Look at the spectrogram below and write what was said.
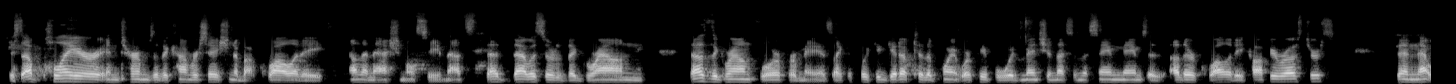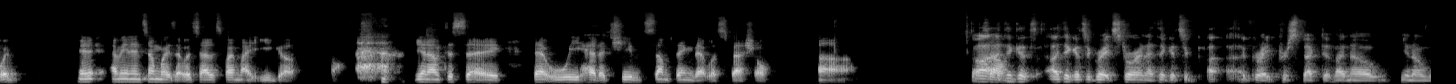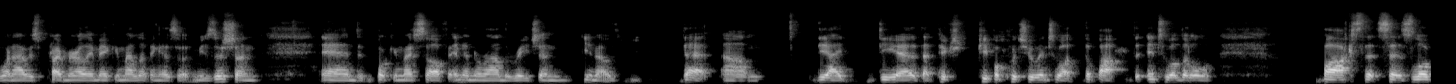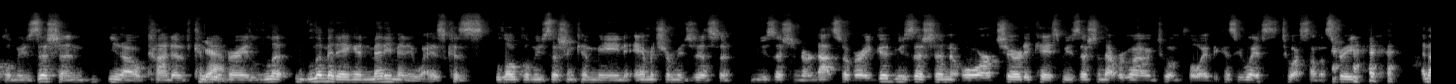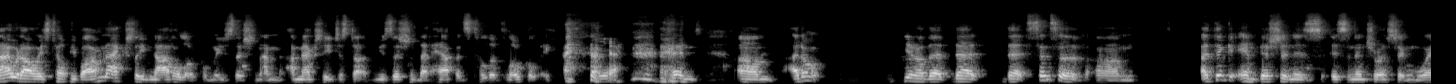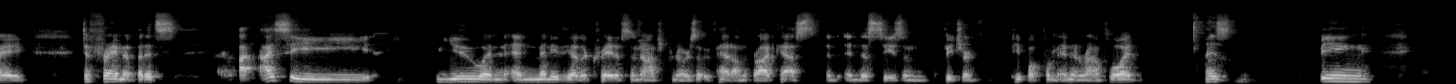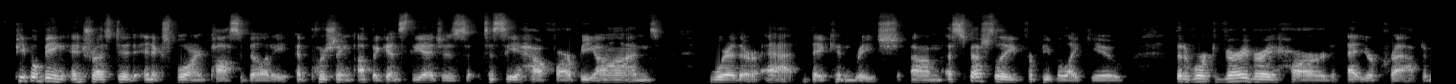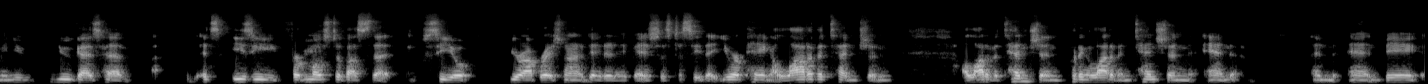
just a player in terms of the conversation about quality on the national scene. That's that that was sort of the ground. That was the ground floor for me. It's like if we could get up to the point where people would mention us in the same names as other quality coffee roasters, then that would. I mean, in some ways, that would satisfy my ego. you know, to say that we had achieved something that was special. Uh, well, so. I think it's I think it's a great story, and I think it's a, a great perspective. I know, you know, when I was primarily making my living as a musician and booking myself in and around the region, you know, that um, the idea that picture, people put you into a the into a little box that says local musician, you know, kind of can yeah. be very li- limiting in many, many ways because local musician can mean amateur musician, musician or not so very good musician or charity case musician that we're going to employ because he waves to us on the street. and I would always tell people, I'm actually not a local musician. I'm, I'm actually just a musician that happens to live locally. yeah. and um, I don't, you know, that, that, that sense of, um, I think ambition is is an interesting way to frame it, but it's I, I see you and and many of the other creatives and entrepreneurs that we've had on the broadcast in, in this season, featuring people from in and around Floyd, as being people being interested in exploring possibility and pushing up against the edges to see how far beyond where they're at they can reach um, especially for people like you that have worked very, very hard at your craft. I mean, you you guys have. It's easy for most of us that see you, your operation on a day-to-day basis to see that you are paying a lot of attention, a lot of attention, putting a lot of intention and and and being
